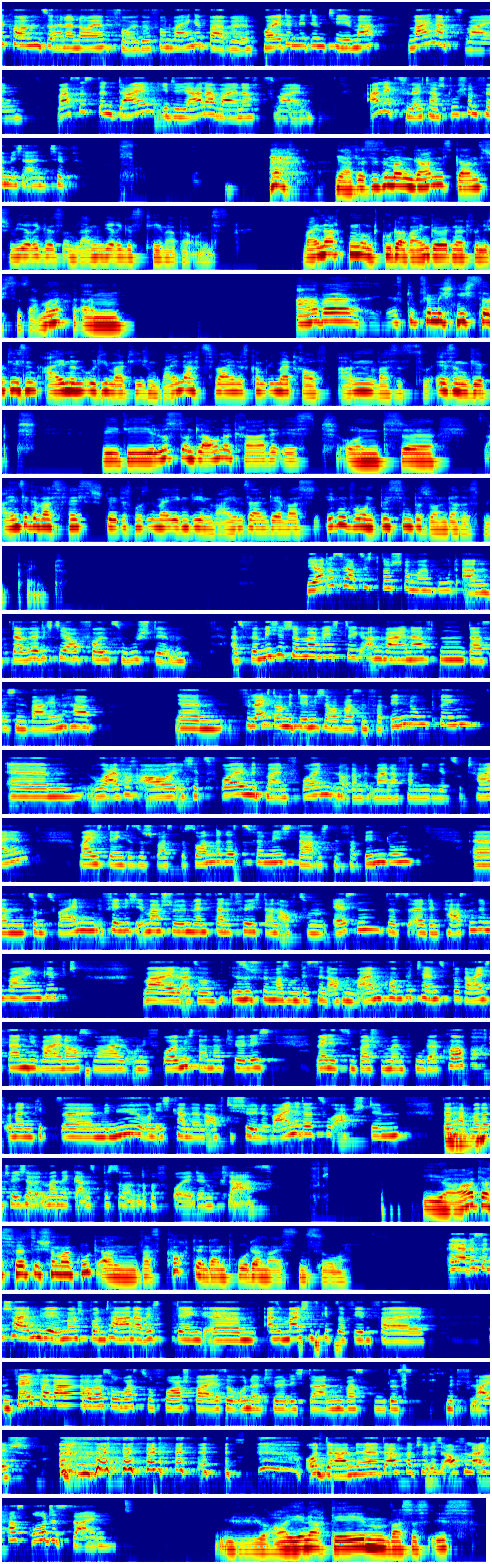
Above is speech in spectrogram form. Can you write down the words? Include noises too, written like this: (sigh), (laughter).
Willkommen zu einer neuen Folge von Weingebabbel. Heute mit dem Thema Weihnachtswein. Was ist denn dein idealer Weihnachtswein? Alex, vielleicht hast du schon für mich einen Tipp. Ja, das ist immer ein ganz, ganz schwieriges und langwieriges Thema bei uns. Weihnachten und guter Wein gehört natürlich zusammen. Ähm, aber es gibt für mich nicht so diesen einen ultimativen Weihnachtswein. Es kommt immer drauf an, was es zu essen gibt, wie die Lust und Laune gerade ist. Und äh, das Einzige, was feststeht, es muss immer irgendwie ein Wein sein, der was irgendwo ein bisschen Besonderes mitbringt. Ja, das hört sich doch schon mal gut an. Da würde ich dir auch voll zustimmen. Also für mich ist immer wichtig an Weihnachten, dass ich einen Wein habe, ähm, vielleicht auch mit dem ich auch was in Verbindung bringe, ähm, wo einfach auch ich jetzt freue, mit meinen Freunden oder mit meiner Familie zu teilen, weil ich denke, das ist was Besonderes für mich, da habe ich eine Verbindung. Ähm, zum Zweiten finde ich immer schön, wenn es dann natürlich dann auch zum Essen das, äh, den passenden Wein gibt, weil also ist es schon immer so ein bisschen auch in meinem Kompetenzbereich dann die Weinauswahl und ich freue mich dann natürlich, wenn jetzt zum Beispiel mein Bruder kocht und dann gibt's äh, ein Menü und ich kann dann auch die schöne Weine dazu abstimmen, dann mhm. hat man mhm. natürlich auch immer eine ganz besondere Freude im Glas. Ja, das hört sich schon mal gut an. Was kocht denn dein Bruder meistens so? Ja, das entscheiden wir immer spontan, aber ich denke, ähm, also meistens gibt's auf jeden Fall einen Feldsalat oder sowas zur Vorspeise und natürlich dann was Gutes mit Fleisch. (laughs) Und dann äh, darf es natürlich auch vielleicht was Rotes sein. Ja, je nachdem, was es ist,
